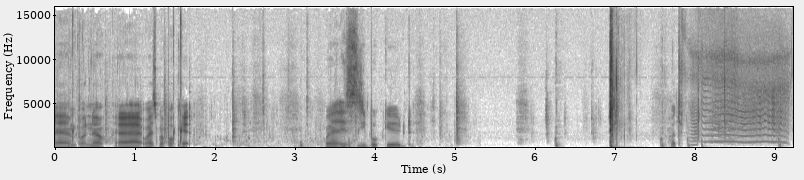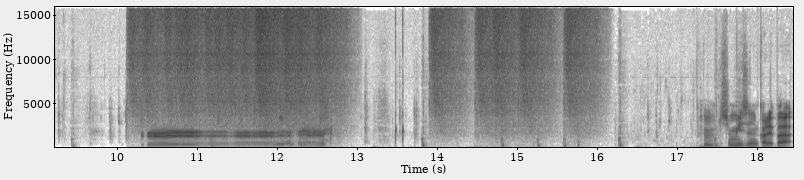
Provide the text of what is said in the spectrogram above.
Um, but no, uh, where's my bucket? Where is the bucket? What the Hmm, for some reason I got it back.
